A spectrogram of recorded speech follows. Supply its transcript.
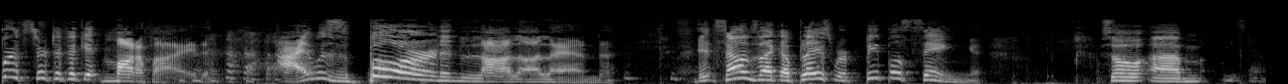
birth certificate modified. I was born in La La Land. It sounds like a place where people sing. So, um, Please don't.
